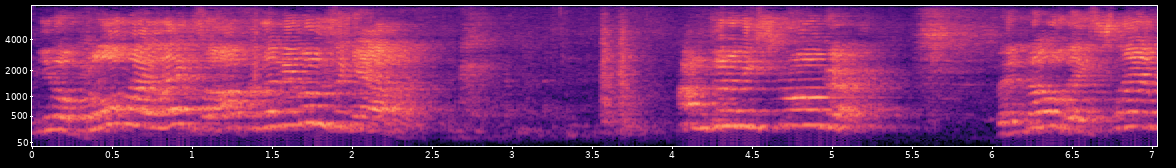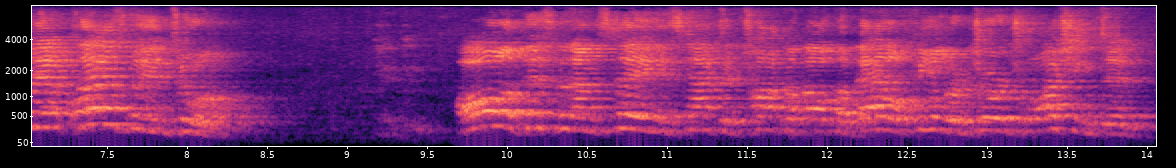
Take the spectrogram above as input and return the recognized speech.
You know, blow my legs off and let me lose a gallon. I'm going to be stronger. But no, they slam that plasma into them. All of this that I'm saying is not to talk about the battlefield or George Washington.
